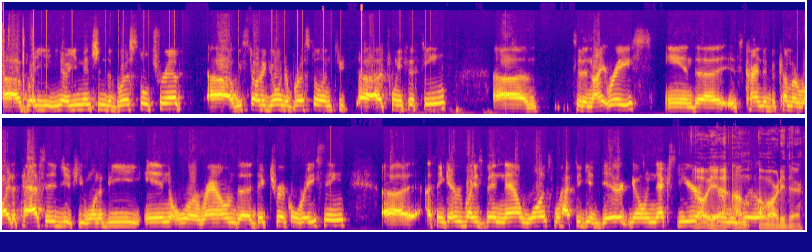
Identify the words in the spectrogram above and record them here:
Uh, but you, you know, you mentioned the Bristol trip. Uh, we started going to Bristol in two, uh, 2015 um, to the night race, and uh, it's kind of become a rite of passage if you want to be in or around uh, Dick Trickle Racing. Uh, I think everybody's been now once. We'll have to get Derek going next year. Oh I'm yeah, sure I'm. I'm already there.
